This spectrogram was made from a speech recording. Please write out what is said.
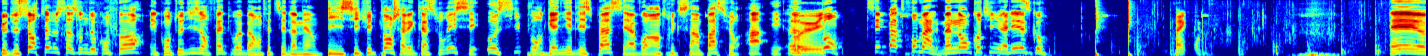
que de sortir de sa zone de confort et qu'on te dise, en fait, ouais, bah, en fait, c'est de la merde. Si, si tu te penches avec la souris, c'est aussi pour gagner de l'espace et avoir un truc sympa sur A et E. Bon, c'est pas trop mal. Maintenant, on continue. Allez, let's go. Ouais. Eh, euh,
